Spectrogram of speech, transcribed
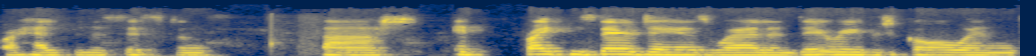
for help and assistance, that it brightens their day as well, and they're able to go and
